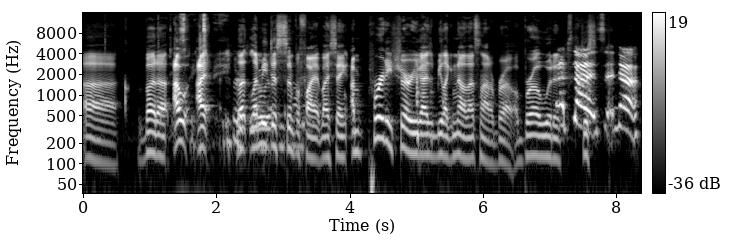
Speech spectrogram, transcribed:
Uh, but uh, I, w- I let, let me just simplify it by saying I'm pretty sure you guys would be like, no, that's not a bro. A bro wouldn't. That's not, just- it's, no.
